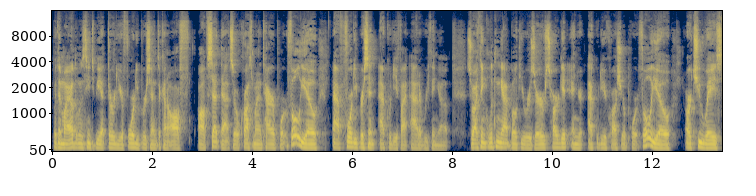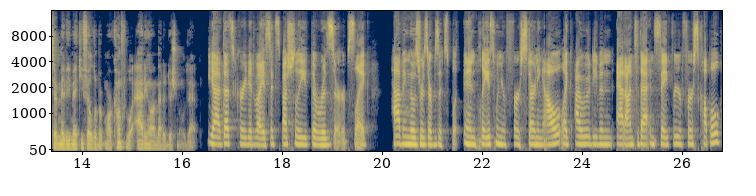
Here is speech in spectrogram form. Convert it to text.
but then my other ones need to be at 30 or 40% to kind of off, offset that. So across my entire portfolio, have 40% equity if I add everything up. So I think looking at both your reserves target and your equity across your portfolio are two ways to maybe make you feel a little bit more comfortable adding on that additional debt. Yeah, that's great advice, especially the reserves. Like having those reserves in place when you're first starting out. Like I would even add on to that and say for your first couple,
